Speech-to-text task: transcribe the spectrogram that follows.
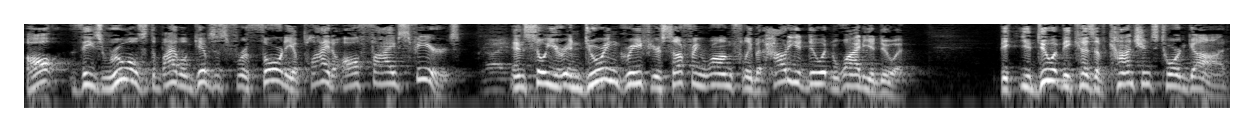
all these rules the Bible gives us for authority apply to all five spheres. Right. And so you're enduring grief, you're suffering wrongfully, but how do you do it and why do you do it? You do it because of conscience toward God.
